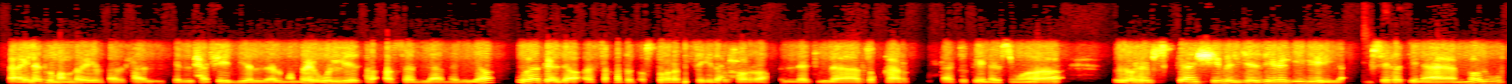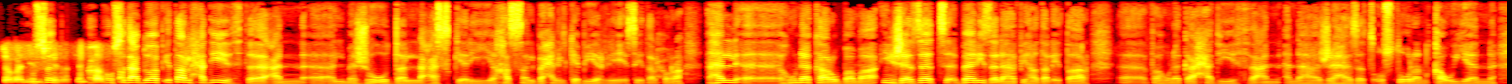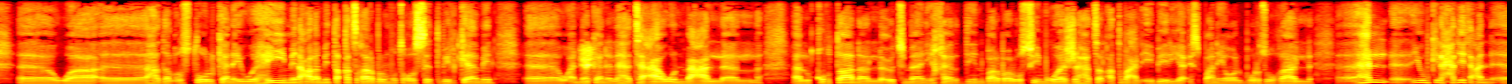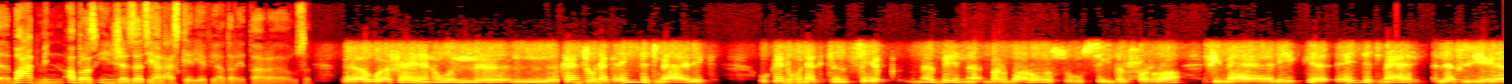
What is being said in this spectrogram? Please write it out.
عائلة المنظري بطبيعة الحال الحفيد ديال المنظري هو اللي ترأس هذه العملية. وهكذا سقطت أسطورة السيدة الحرة التي لا تقهر حتى كان اسمها يرهب سكان شبه الجزيرة الإيبيرية بصفة عامة والمرتغلين بصفة خاصة. أستاذ عبد الوهاب في إطار الحديث عن المجهود العسكري خاصة البحر الكبير لسيدة الحرة هل هناك ربما إنجازات بارزة لها في هذا الإطار؟ فهناك حديث عن أنها جهزت أسطولا قويا وهذا الأسطول كان يهيمن على منطقة غرب المتوسط بالكامل وأن كان لها تعاون مع القبطان العثماني خير الدين بربروس في مواجهة الأطماع الإيبيرية إسبانيا والبرتغال. هل يمكن الحديث عن بعض من أبرز إنجازاتها العسكرية في هذا الإطار أستاذ؟ هو فعلا هو كانت هناك عدة معارك وكان هناك تنسيق ما بين بربروس والسيده الحرة في معارك عدة معارك لا في الجهة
